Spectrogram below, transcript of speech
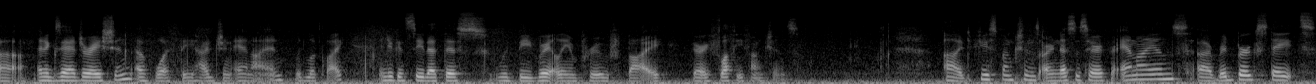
uh, an exaggeration of what the hydrogen anion would look like. And you can see that this would be greatly improved by very fluffy functions. Uh, diffuse functions are necessary for anions, uh, Rydberg states,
